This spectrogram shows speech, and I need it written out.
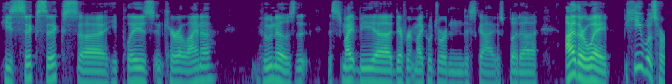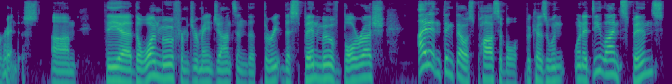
he's six six. Uh, he plays in Carolina. Who knows? Th- This might be a different Michael Jordan in disguise, but uh, either way, he was horrendous. Um, the uh, the one move from Jermaine Johnson, the three the spin move bull rush, I didn't think that was possible because when when a D line spins,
